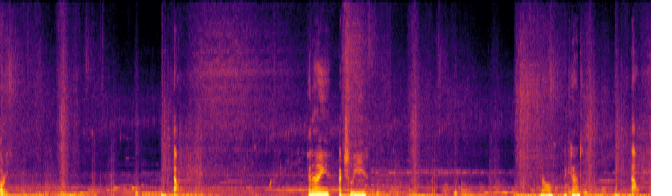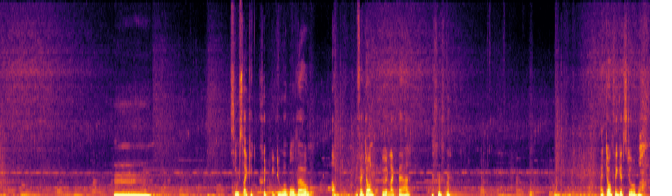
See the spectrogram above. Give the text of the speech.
Alright. I actually... No, I can't. Ow. Hmm. Seems like it could be doable though. Oh, if I don't do it like that. I don't think it's doable.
